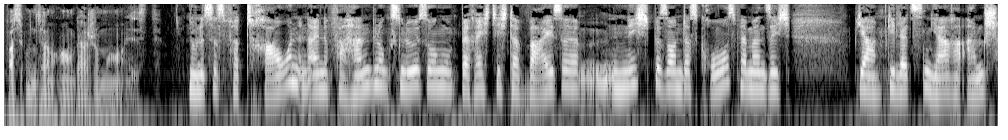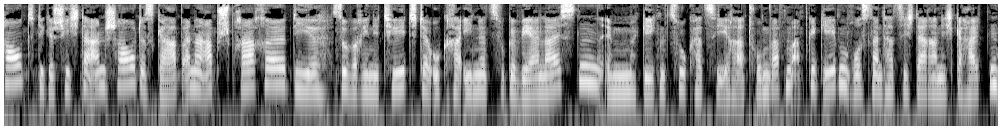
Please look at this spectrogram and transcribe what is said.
was unser Engagement ist. Nun ist das Vertrauen in eine Verhandlungslösung berechtigterweise nicht besonders groß, wenn man sich ja, die letzten Jahre anschaut, die Geschichte anschaut. Es gab eine Absprache, die Souveränität der Ukraine zu gewährleisten. Im Gegenzug hat sie ihre Atomwaffen abgegeben. Russland hat sich daran nicht gehalten.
